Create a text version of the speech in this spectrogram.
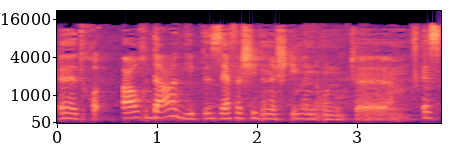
Äh, auch da gibt es sehr verschiedene Stimmen und äh, es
